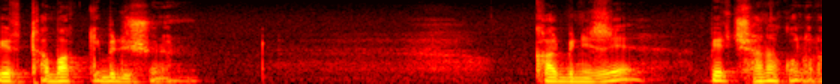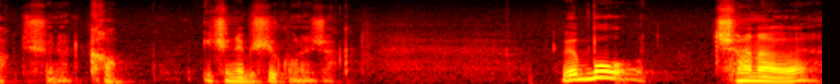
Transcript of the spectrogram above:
Bir tabak gibi düşünün. Kalbinizi bir çanak olarak düşünün. Kap. İçine bir şey konacak. Ve bu çanağı,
